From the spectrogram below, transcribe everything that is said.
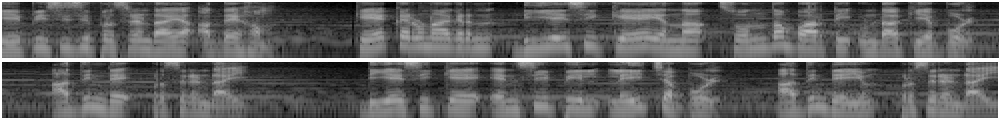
കെ പി സി സി പ്രസിഡന്റായ അദ്ദേഹം K Karunakaran D I C K എന്ന സ്വന്തം പാർട്ടി ഉണ്ടാക്കിയപ്പോൾ അതിന്റെ പ്രസിഡന്റായി. D A C K N C പിയിൽ ലയിച്ചപ്പോൾ അതിന്റെയും പ്രസിഡന്റായി.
